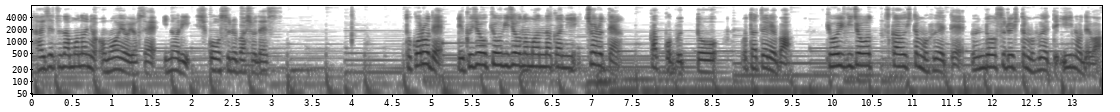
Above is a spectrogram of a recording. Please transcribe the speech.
大切なものに思いを寄せ祈り思考する場所です。ところで陸上競技場の真ん中にチョルテン、かっこ仏塔を建てれば競技場を使う人も増えて運動する人も増えていいのでは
